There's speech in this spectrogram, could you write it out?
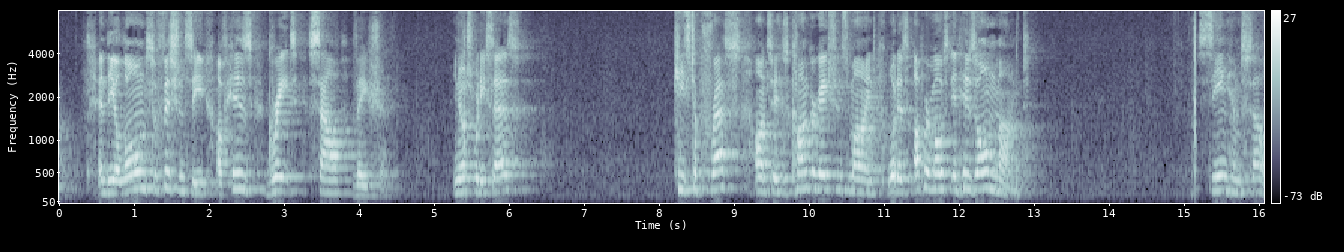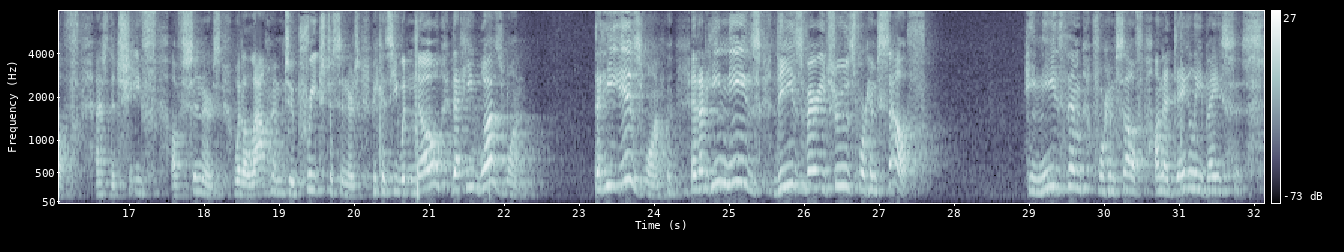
and the alone sufficiency of his great salvation. You notice what he says? He's to press onto his congregation's mind what is uppermost in his own mind. Seeing himself as the chief of sinners would allow him to preach to sinners because he would know that he was one, that he is one, and that he needs these very truths for himself. He needs them for himself on a daily basis.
